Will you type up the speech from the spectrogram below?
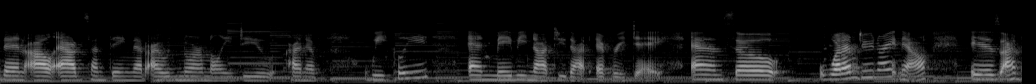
then I'll add something that I would normally do kind of weekly and maybe not do that every day. And so, what I'm doing right now is I'm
